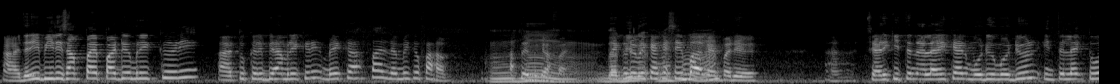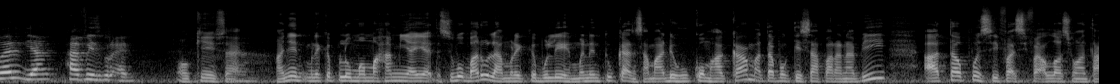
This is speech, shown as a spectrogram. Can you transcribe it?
Ha, jadi bila sampai pada mereka ni, ha, tu kelebihan mereka ni, mereka hafal dan mereka faham. Mm-hmm. Apa yang mereka hafal. Dan bila, mereka akan sebarkan mm-hmm. pada ha, Sehari kita nak lahirkan modul-modul intelektual yang hafiz Quran. Okey Ustaz. Ha. Hanya mereka perlu memahami ayat tersebut barulah mereka boleh menentukan sama ada hukum hakam ataupun kisah para nabi ataupun sifat-sifat Allah SWT.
